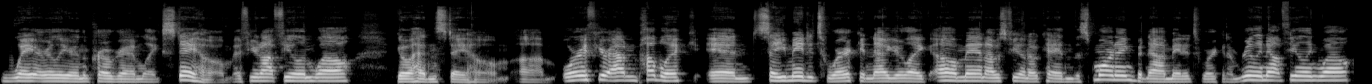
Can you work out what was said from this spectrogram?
way earlier in the program, like stay home. If you're not feeling well, go ahead and stay home. Um, or if you're out in public and say you made it to work and now you're like, oh man, I was feeling okay this morning, but now I made it to work and I'm really not feeling well,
